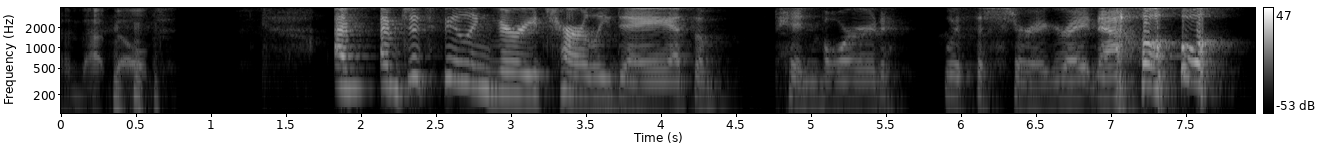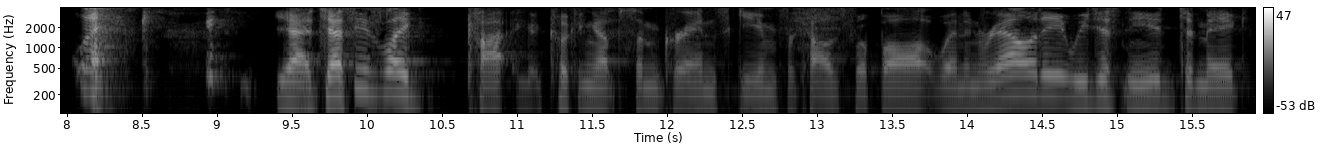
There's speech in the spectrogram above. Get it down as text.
and that belt. I'm I'm just feeling very Charlie Day at the pin board with the string right now. like Yeah, Jesse's like co- cooking up some grand scheme for college football when in reality we just need to make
